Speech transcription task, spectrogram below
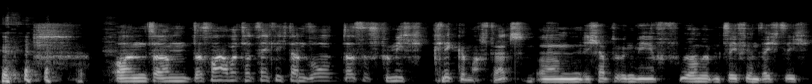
und ähm, das war aber tatsächlich dann so, dass es für mich Klick gemacht hat. Ähm, ich habe irgendwie früher mit dem C64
